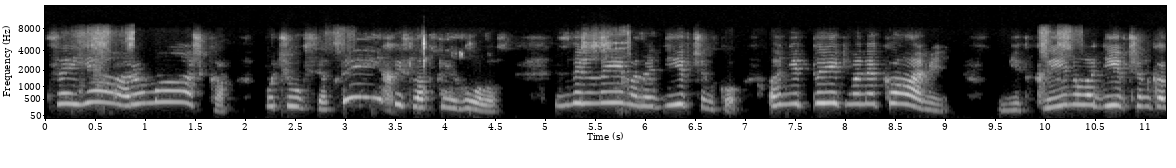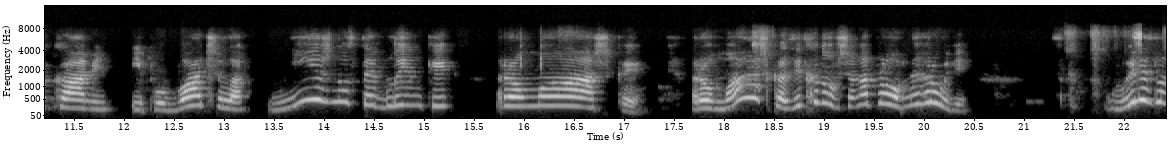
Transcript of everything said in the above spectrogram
Це я, Ромашка, почувся тихий слабкий голос. Звільни мене, дівчинко, гнітить мене камінь. Відкинула дівчинка камінь і побачила ніжну стеблинки ромашки. Ромашка, зітхнувши на повні груді, вилізла,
